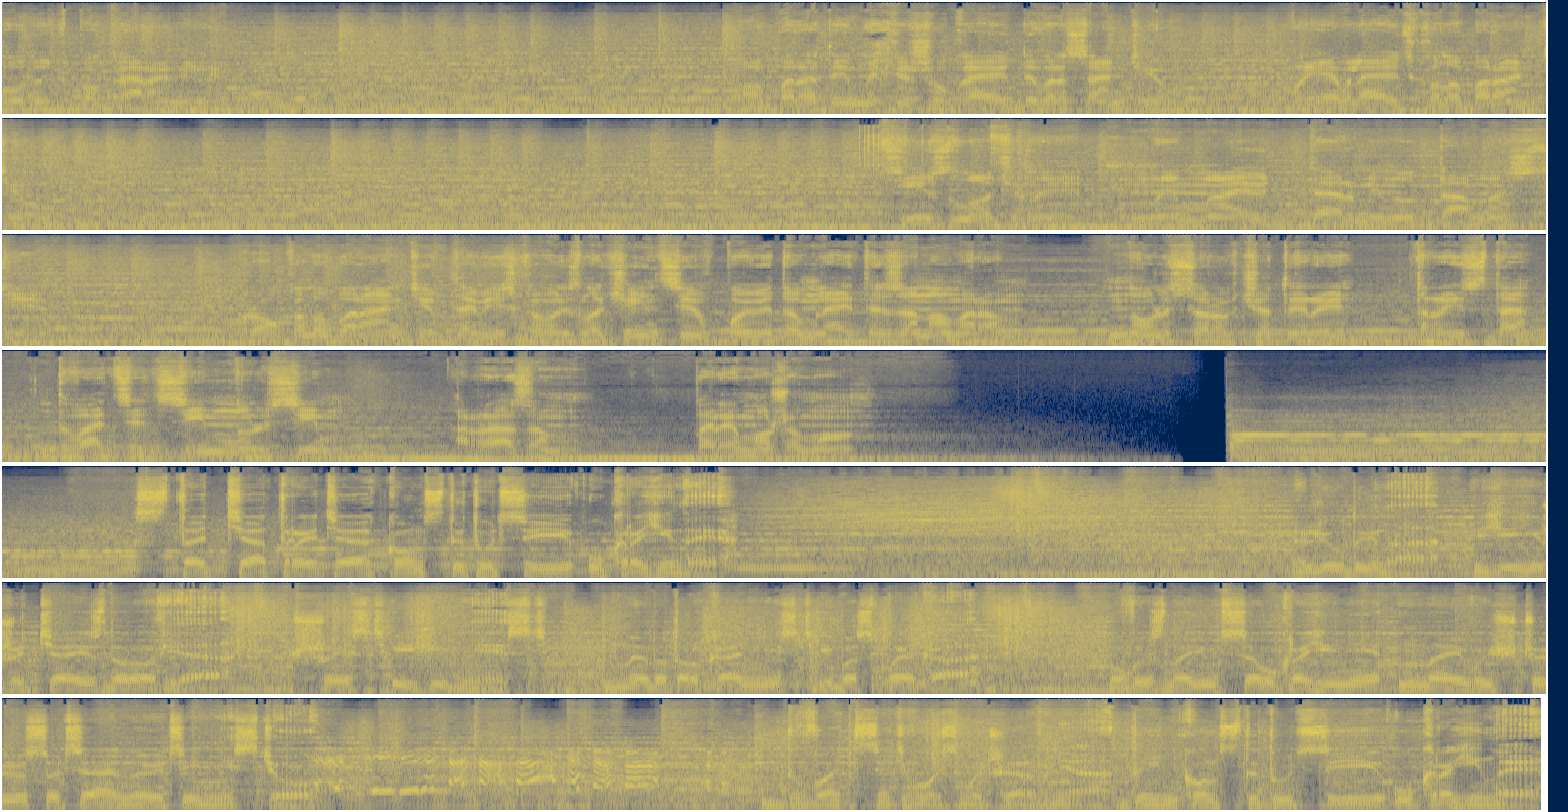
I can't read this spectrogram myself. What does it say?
будуть покарані. Оперативники шукають диверсантів, виявляють колаборантів. Ці злочини не мають терміну давності. Про колаборантів та військових злочинців повідомляйте за номером 044 300 2707. Разом переможемо. Стаття 3 Конституції України. Людина, її життя і здоров'я, честь і гідність, недоторканність і безпека визнаються в Україні найвищою соціальною цінністю. 28 червня День Конституції України.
